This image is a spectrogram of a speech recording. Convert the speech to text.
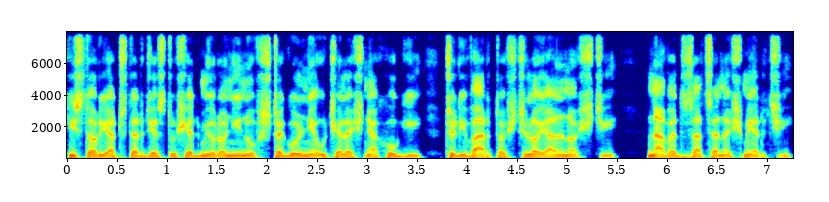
Historia 47 Roninów szczególnie ucieleśnia Hugi, czyli wartość lojalności, nawet za cenę śmierci.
